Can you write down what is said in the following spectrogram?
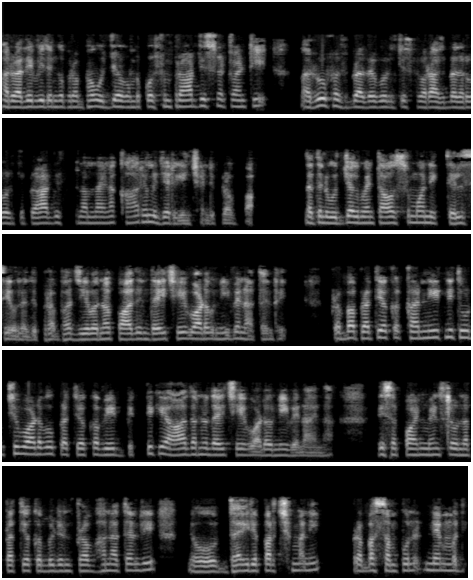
మరి అదేవిధంగా ప్రభ ఉద్యోగం కోసం ప్రార్థిస్తున్నటువంటి రూఫస్ బ్రదర్ గురించి స్వరాజ్ బ్రదర్ గురించి ప్రార్థిస్తున్నాం ఆయన కార్యం జరిగించండి ప్రభ. అతని ఉద్యోగం ఎంత అవసరమో నీకు తెలిసి ఉన్నది ప్రభ. జీవనోపాధిని దయచేయి. వాడవు నీవే నా తండ్రి. ప్రభ ప్రతి ఒక్క కన్నీటిని వాడవు ప్రతి ఒక్క వ్యక్తికి ఆదరణ దయచేవాడవు నీవే నాయన. డిసప్పాయింట్మెంట్స్లో ఉన్న ప్రతి ఒక్క బిడ్డను ప్రభ నా తండ్రి నువ్వు ధైర్యపరచమని ప్రభ సంపూర్ణ నెమ్మది.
